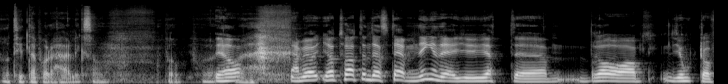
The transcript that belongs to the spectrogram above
och titta på det här liksom. På, på, ja, Nej, men jag, jag, tror att den där stämningen är ju jättebra gjort av,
